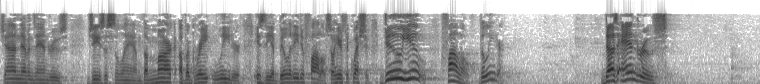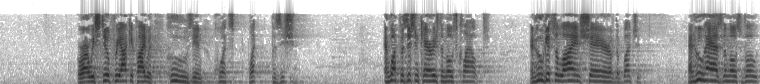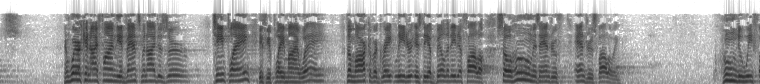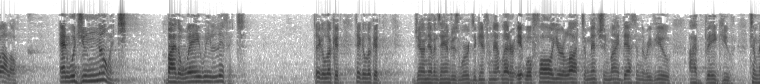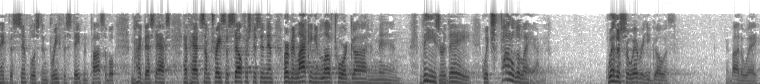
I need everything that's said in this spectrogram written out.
John Nevins Andrews, Jesus the Lamb. The mark of a great leader is the ability to follow. So here's the question Do you follow the leader? Does Andrews? Or are we still preoccupied with who's in what's, what position? And what position carries the most clout? And who gets the lion's share of the budget? And who has the most votes? And where can I find the advancement I deserve? Team playing, if you play my way. The mark of a great leader is the ability to follow. So whom is Andrew, Andrews following? Whom do we follow? And would you know it by the way we live it? Take a look at, take a look at John Nevins Andrews' words again from that letter. It will fall your lot to mention my death in the review. I beg you to make the simplest and briefest statement possible. My best acts have had some trace of selfishness in them or have been lacking in love toward God and man. These are they which follow the Lamb, whithersoever he goeth. And by the way,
